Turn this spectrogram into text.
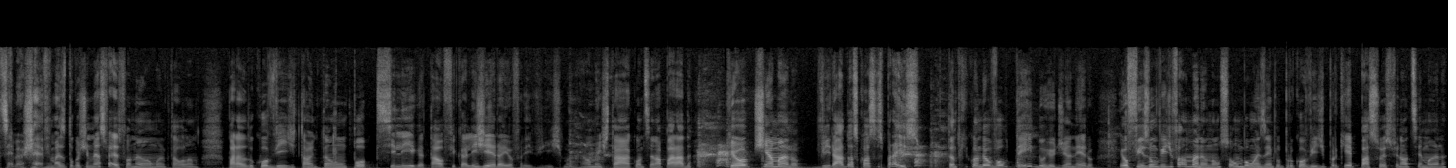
Você é meu chefe, mas eu tô curtindo minhas férias. Falou, não, mano, que tá rolando parada do Covid e tal, então, pô, se liga tal, fica ligeiro aí. Eu falei, vixe, mano, realmente tá acontecendo a parada que eu tinha, mano, virado as costas pra isso. Tanto que quando eu voltei do Rio de Janeiro, eu fiz um vídeo falando, mano, eu não sou um bom exemplo pro Covid, porque passou esse final de semana,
